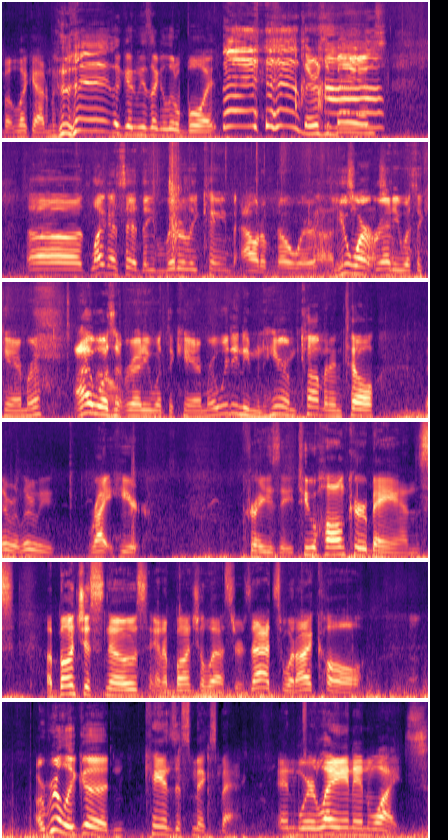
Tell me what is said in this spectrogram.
But look at him. look at him. He's like a little boy. There's the bands. Uh, like I said, they literally came out of nowhere. God, you weren't awesome. ready with the camera. I wasn't ready with the camera. We didn't even hear them coming until they were literally right here. Crazy. Two honker bands, a bunch of snows, and a bunch of lessers. That's what I call a really good Kansas mixed bag. And we're laying in whites.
